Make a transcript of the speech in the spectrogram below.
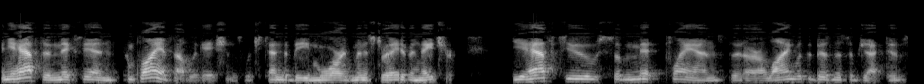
And you have to mix in compliance obligations, which tend to be more administrative in nature. You have to submit plans that are aligned with the business objectives,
